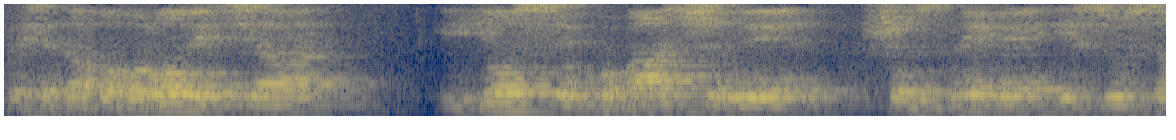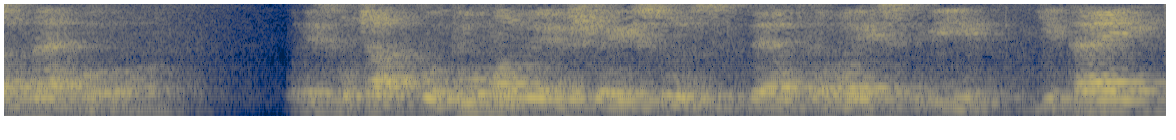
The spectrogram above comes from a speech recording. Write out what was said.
Пресвята Богородиця і Йосип побачили, що з ними Ісуса не було. Вони спочатку думали, що Ісус йде в товаристві дітей,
